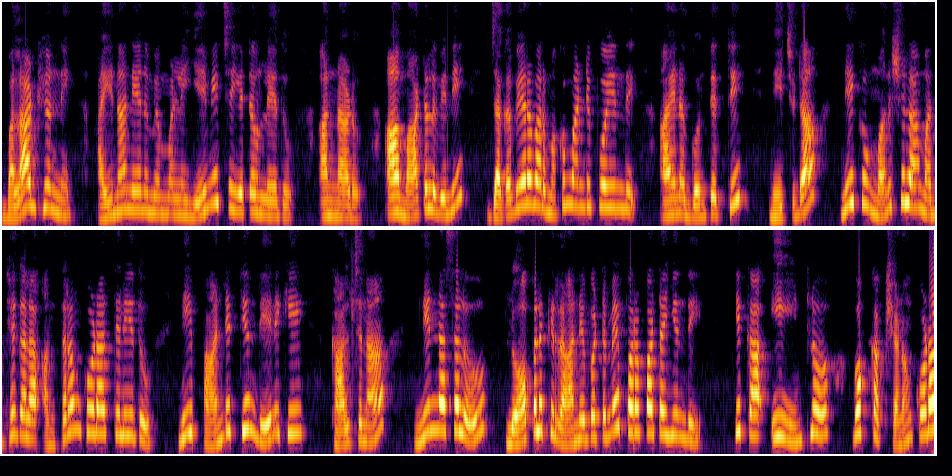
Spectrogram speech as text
బలాఢ్యుణ్ణి. అయినా నేను మిమ్మల్ని ఏమీ చెయ్యటం లేదు అన్నాడు. ఆ మాటలు విని జగవీరవర్మకు మండిపోయింది. ఆయన గొంతెత్తి నీచుడా నీకు మనుషుల మధ్య గల అంతరం కూడా తెలియదు నీ పాండిత్యం దేనికి? కాల్చనా నిన్నసలు లోపలికి రానివ్వటమే పొరపాటయ్యింది. ఇక ఈ ఇంట్లో ఒక్క క్షణం కూడా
